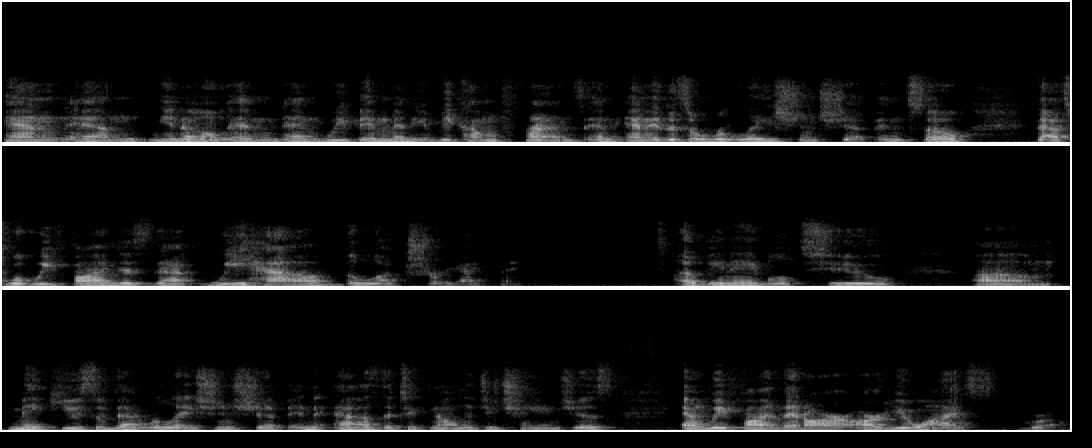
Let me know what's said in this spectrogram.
and and you know and and we've and many have become friends and and it is a relationship and so that's what we find is that we have the luxury I think of being able to um, make use of that relationship and as the technology changes and we find that our, our uis grow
